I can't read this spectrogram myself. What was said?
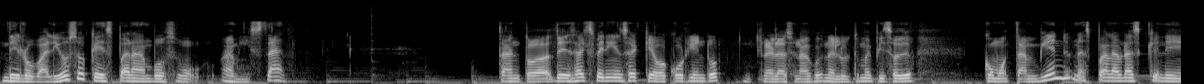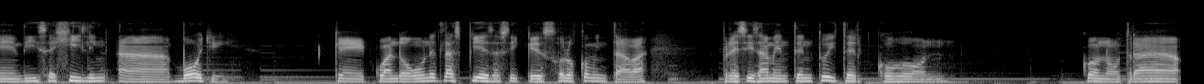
de lo valioso que es para ambos su amistad. Tanto de esa experiencia que va ocurriendo relacionada con el último episodio como también de unas palabras que le dice Healing a Boji que cuando unes las piezas y que eso lo comentaba precisamente en Twitter con, con otra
